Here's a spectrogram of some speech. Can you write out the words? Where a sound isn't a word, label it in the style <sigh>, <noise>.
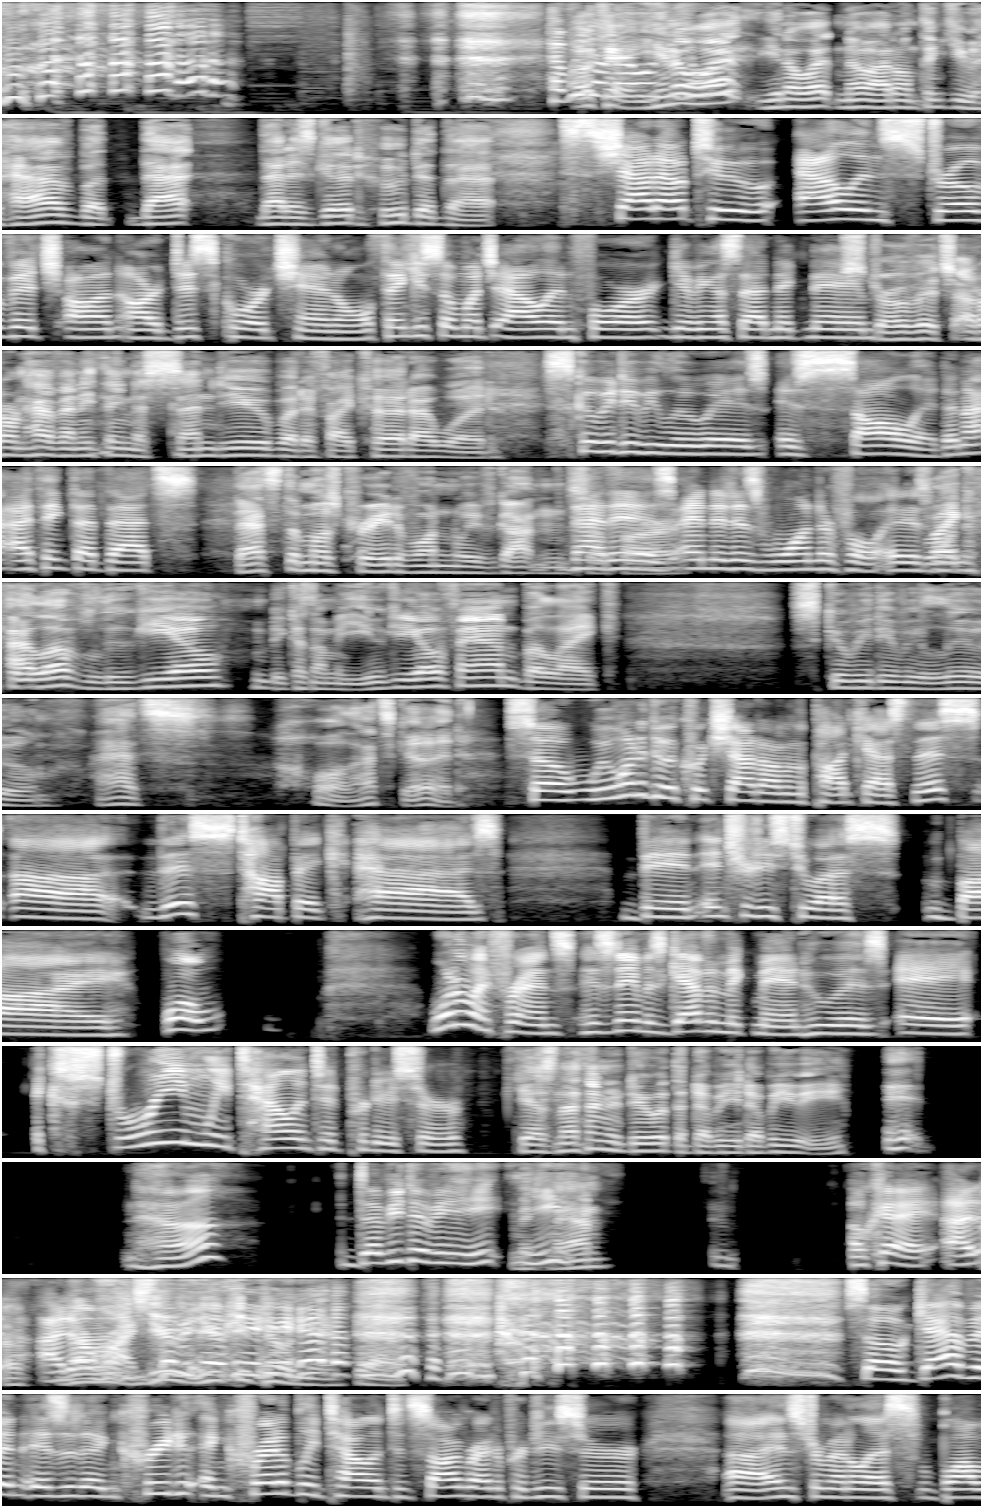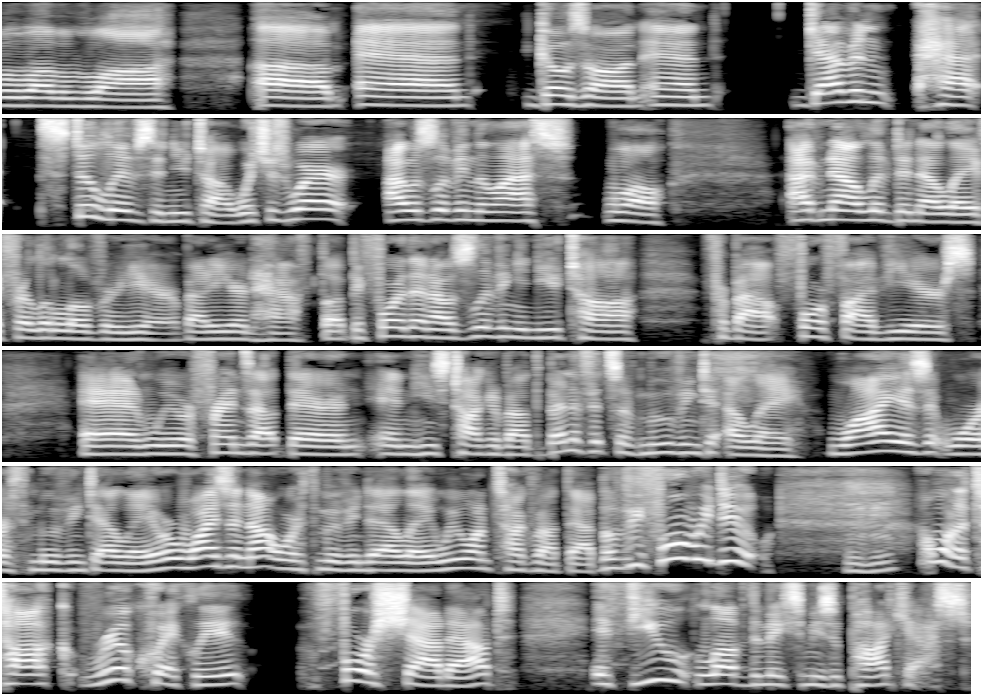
Have we done that Okay, one you know before? what? You know what? No, I don't think you have, but that that is good. Who did that? Shout out to Alan Strovich on our Discord channel. Thank you so much, Alan, for giving us that nickname. Strovich. I don't have anything to send you, but if I could, I would. Scooby Dooby Loo is is solid, and I, I think that that's That's the most creative one we've gotten. that so is, and it is wonderful. It is like wonderful. I love Lugia because I'm a Yu-Gi-Oh fan, but like Scooby Dooby Loo, that's oh, that's good. So we want to do a quick shout out on the podcast. This uh, this topic has been introduced to us by well, one of my friends. His name is Gavin McMahon, who is a extremely talented producer. He has nothing to do with the WWE. It, Huh? WWE. McMahon. Okay, I, Oh, I don't mind. You, you keep doing it. Yeah. <laughs> So Gavin is an incre- incredibly talented songwriter, producer, uh, instrumentalist, blah blah blah blah blah, um, and goes on. And Gavin ha- still lives in Utah, which is where I was living the last. Well, I've now lived in LA for a little over a year, about a year and a half. But before then, I was living in Utah for about four or five years. And we were friends out there, and, and he's talking about the benefits of moving to LA. Why is it worth moving to LA, or why is it not worth moving to LA? And we want to talk about that. But before we do, mm-hmm. I want to talk real quickly for shout out. If you love the Mixing Music podcast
